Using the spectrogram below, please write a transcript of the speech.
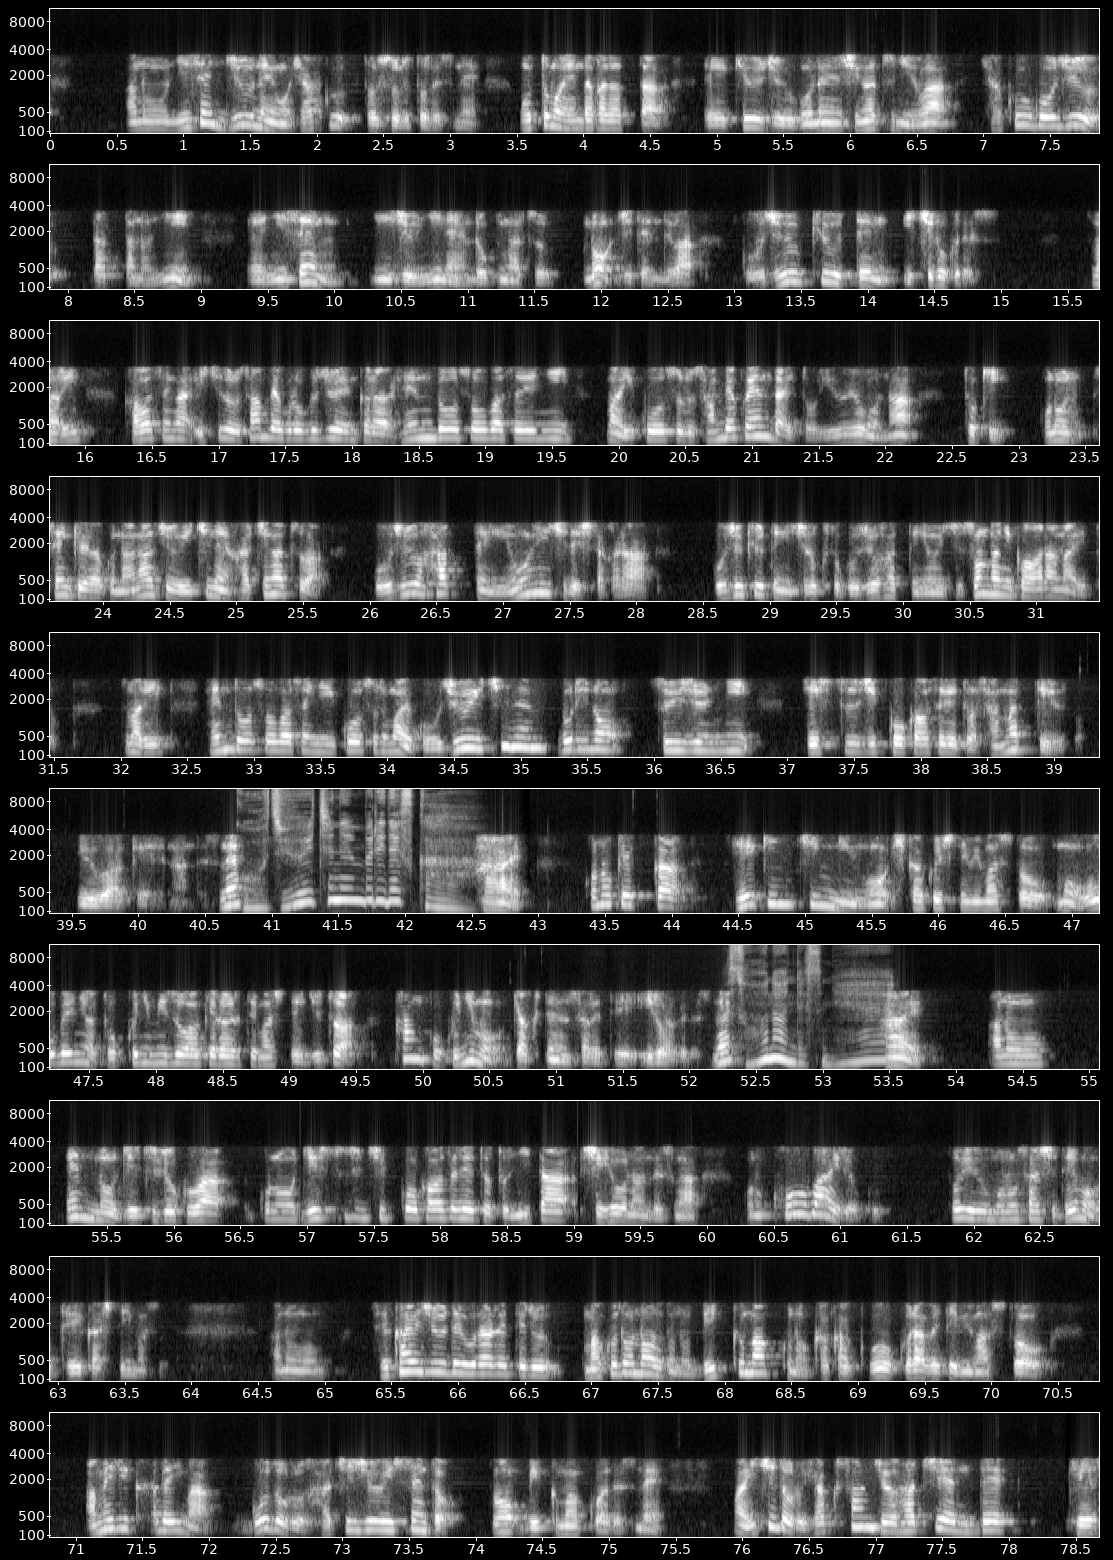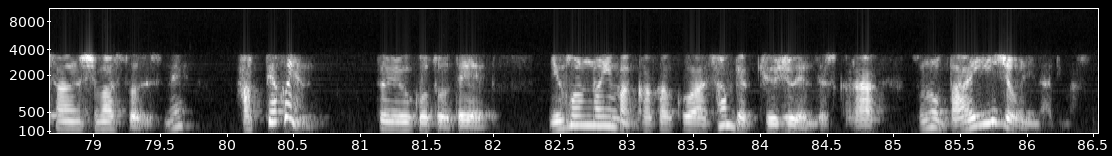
あの2010年を100とするとですね最も円高だった、えー、95年4月には150だったのに、えー、2022年6月の時点では59.16です。つまり為替が1ドル360円から変動相場制にまあ移行する300円台というような時この1971年8月は58.41でしたから59.16と58.41そんなに変わらないとつまり変動相場制に移行する前51年ぶりの水準に実質実行為替レートは下がっているというわけなんですね。51年ぶりですか。はい。この結果、平均賃金を比較してみますと、もう欧米にはとっくに水を開けられてまして、実は韓国にも逆転されているわけですね。そうなんですね。はい。あの円の実力はこの実質実行為替レートと似た指標なんですが、この購買力という物差しでも低下しています。あの世界中で売られているマクドナルドのビッグマックの価格を比べてみますと、アメリカで今、5ドル81セントのビッグマックはですね、まあ、1ドル138円で計算しますとですね、800円ということで、日本の今価格は390円ですから、その倍以上になります。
